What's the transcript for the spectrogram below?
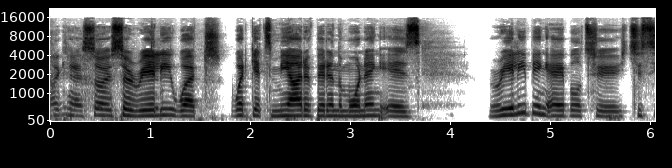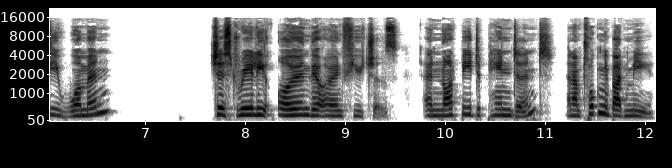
okay. So so really what what gets me out of bed in the morning is really being able to to see women just really own their own futures and not be dependent and I'm talking about me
